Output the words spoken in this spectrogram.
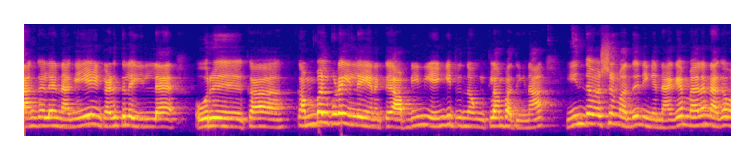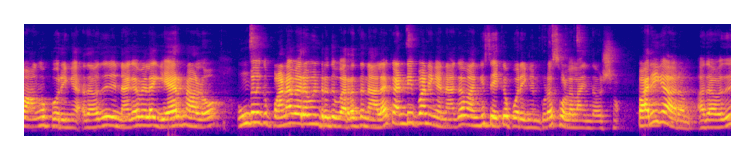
தங்கல நகையே என் கழுத்துல இல்ல ஒரு க கம்பல் கூட இல்லை எனக்கு. அப்படின்னு ஏங்கிட்டு இருந்தவங்களுக்குலாம் பார்த்தீங்கன்னா இந்த வருஷம் வந்து நீங்கள் நகை மேலே நகை வாங்க போகிறீங்க அதாவது நகை விலை ஏறினாலும் உங்களுக்கு பண வரவுன்றது வர்றதுனால கண்டிப்பாக நீங்கள் நகை வாங்கி சேர்க்க போறீங்கன்னு கூட சொல்லலாம் இந்த வருஷம். பரிகாரம் அதாவது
